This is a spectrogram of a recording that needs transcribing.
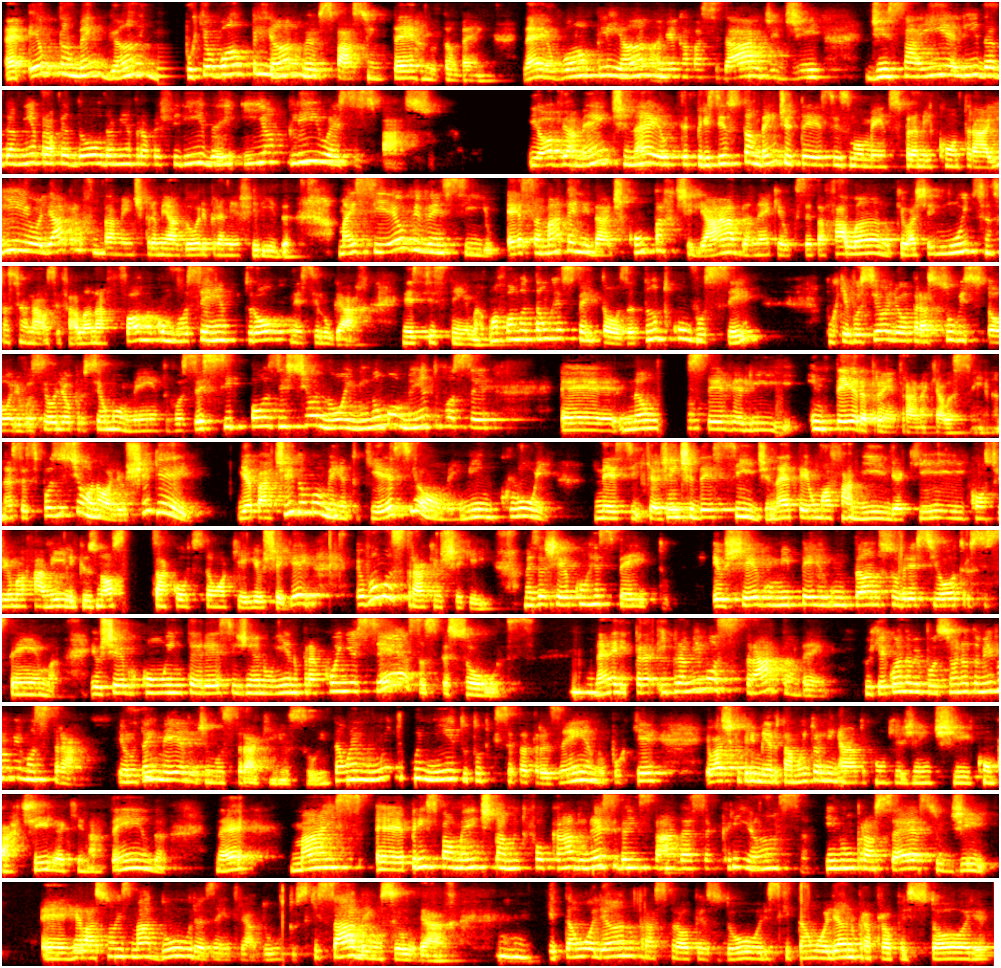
é, eu também ganho, porque eu vou ampliando meu espaço interno também, né? Eu vou ampliando a minha capacidade de, de sair ali da, da minha própria dor, da minha própria ferida e, e amplio esse espaço. E, obviamente, né, eu te, preciso também de ter esses momentos para me contrair e olhar profundamente para minha dor e para minha ferida. Mas se eu vivencio essa maternidade compartilhada, né, que é o que você está falando, que eu achei muito sensacional você falando, a forma como você entrou nesse lugar, nesse sistema, uma forma tão respeitosa, tanto com você, porque você olhou para a sua história, você olhou para o seu momento, você se posicionou, em nenhum momento você é, não esteve ali inteira para entrar naquela cena, né? Você se posiciona, olha, eu cheguei. E a partir do momento que esse homem me inclui nesse, que a gente decide, né, ter uma família aqui, construir uma família, que os nossos acordos estão ok, eu cheguei, eu vou mostrar que eu cheguei, mas eu chego com respeito. Eu chego me perguntando sobre esse outro sistema. Eu chego com um interesse genuíno para conhecer essas pessoas uhum. né? E para me mostrar também, porque quando eu me posiciono, eu também vou me mostrar. Eu não tenho medo de mostrar quem eu sou. Então é muito bonito tudo que você está trazendo, porque eu acho que primeiro está muito alinhado com o que a gente compartilha aqui na tenda, né? Mas é, principalmente está muito focado nesse bem-estar dessa criança e num processo de é, relações maduras entre adultos que sabem o seu lugar, uhum. que estão olhando para as próprias dores, que estão olhando para a própria história,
